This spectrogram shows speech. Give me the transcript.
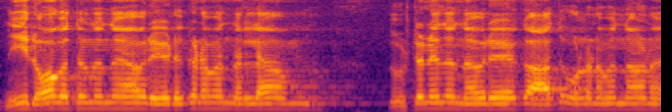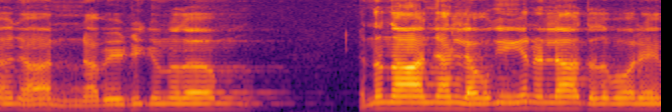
നീ ലോകത്തിൽ നിന്ന് അവരെ എടുക്കണമെന്നെല്ലാം ദുഷ്ടനിൽ നിന്ന് അവരെ കാത്തുകൊള്ളണമെന്നാണ് ഞാൻ അപേക്ഷിക്കുന്നത്. എന്നാൽ ഞാൻ ലൗകികനല്ലാത്തതുപോലെ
